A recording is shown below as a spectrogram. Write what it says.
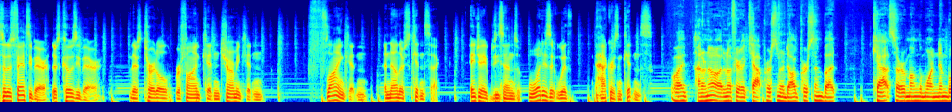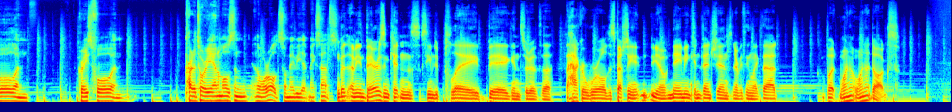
So there's Fancy Bear, there's Cozy Bear, there's Turla, Refined Kitten, Charming Kitten, Flying Kitten, and now there's Kitten Sec. AJ Vicens, what is it with hackers and kittens? Well, I, I don't know. I don't know if you're a cat person or dog person, but cats are among the more nimble and graceful and predatory animals in, in the world. So maybe it makes sense. But I mean, bears and kittens seem to play big in sort of the, the hacker world, especially, you know, naming conventions and everything like that. But why not? Why not dogs?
